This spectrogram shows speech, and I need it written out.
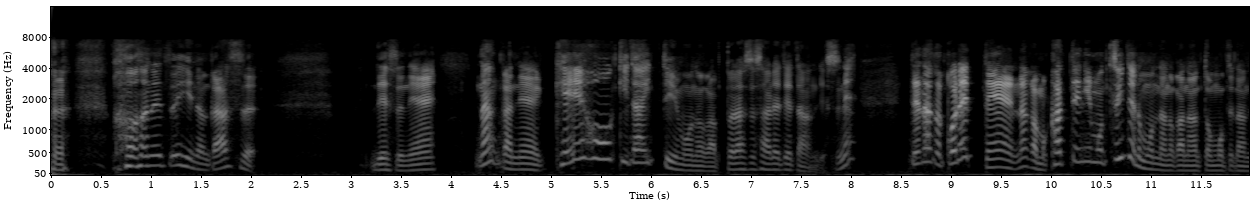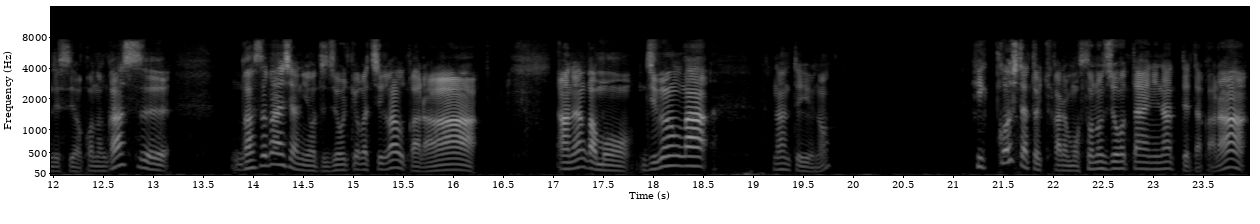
光熱費のガスですね。なんかね、警報器代っていうものがプラスされてたんですね。で、なんかこれって、なんかもう勝手にもうついてるもんなのかなと思ってたんですよ。このガス、ガス会社によって状況が違うから、あ、なんかもう自分がなんていうの？引っ越した時からもうその状態になってたから、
